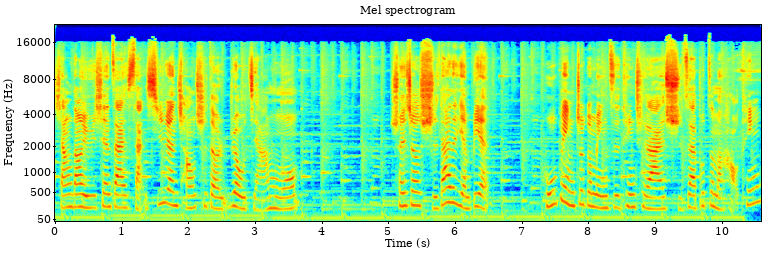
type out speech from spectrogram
相当于现在陕西人常吃的肉夹馍。随着时代的演变，胡饼这个名字听起来实在不怎么好听，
